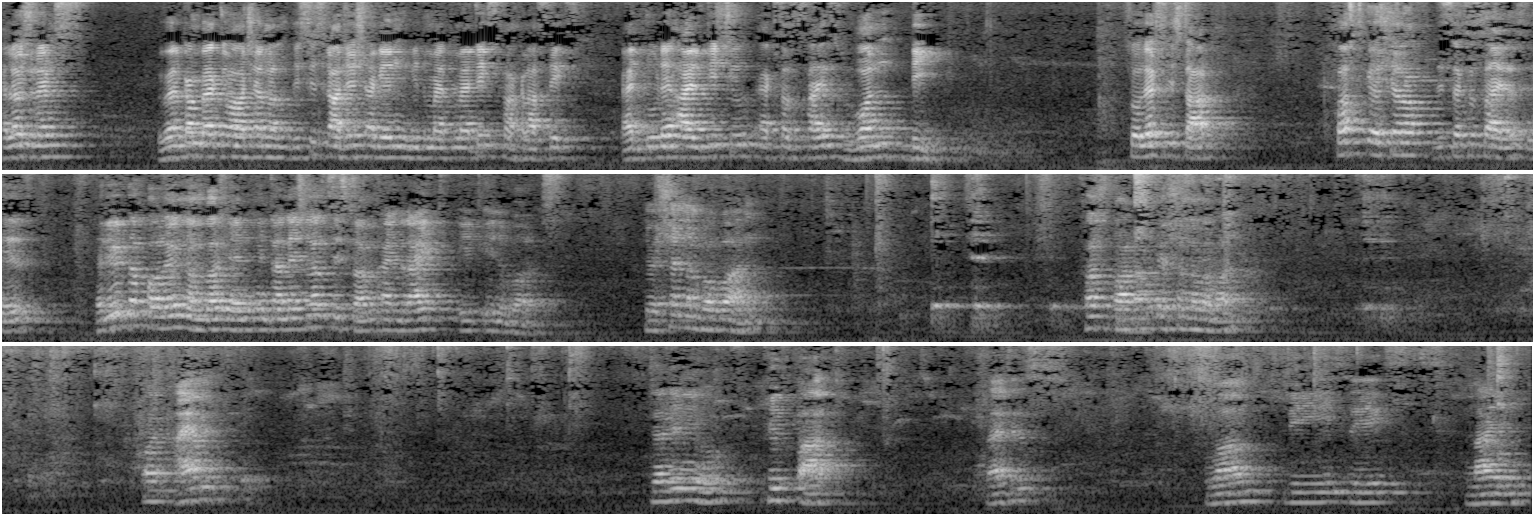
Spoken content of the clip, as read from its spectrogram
Hello students, welcome back to our channel. This is Rajesh again with mathematics for class 6 and today I'll teach you exercise 1D. So let's start. First question of this exercise is read the following number in international system and write it in words. Question number 1. First part of question number 1. I am telling you fifth part that is one, three, six, nine,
